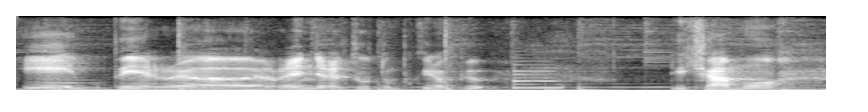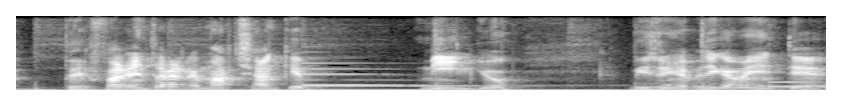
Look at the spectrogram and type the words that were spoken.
e per uh, rendere tutto un pochino più, diciamo, per far entrare le marce anche meglio, bisogna praticamente,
